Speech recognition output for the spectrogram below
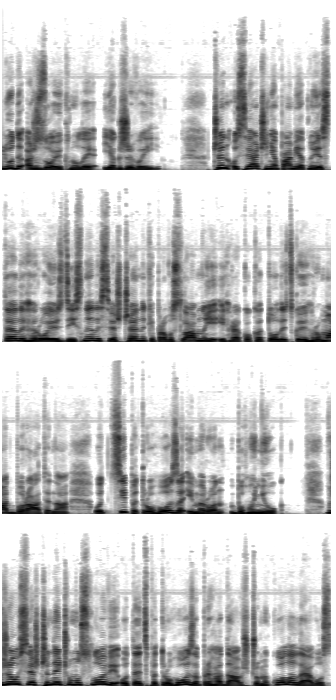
люди аж зойкнули, як живий. Чин освячення пам'ятної стели герою здійснили священики православної і греко-католицької громад Боратина, отці Петро Гоза і Мирон Богонюк. Вже у священичому слові отець Петро Гоза пригадав, що Микола Левус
